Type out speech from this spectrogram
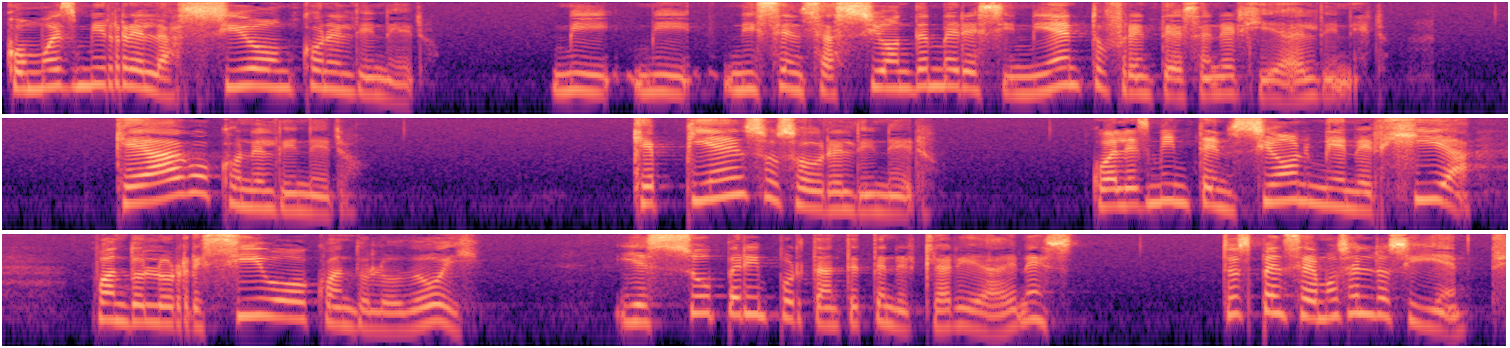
¿Cómo es mi relación con el dinero? Mi, mi, mi sensación de merecimiento frente a esa energía del dinero. ¿Qué hago con el dinero? ¿Qué pienso sobre el dinero? cuál es mi intención, mi energía cuando lo recibo o cuando lo doy. Y es súper importante tener claridad en esto. Entonces pensemos en lo siguiente.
